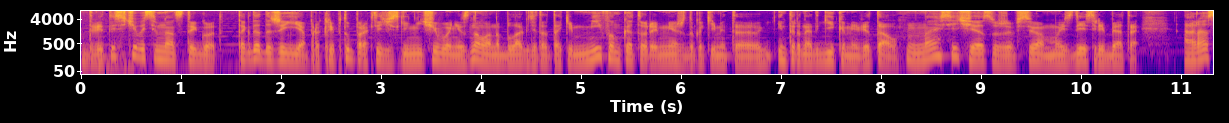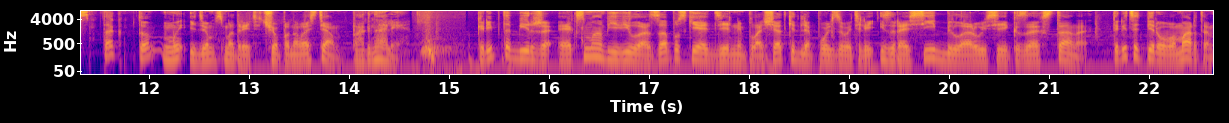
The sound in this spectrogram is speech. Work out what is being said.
2018 год. Тогда даже я про крипту практически ничего не знал, она была где-то таким мифом, который между какими-то интернет-гиками витал. А сейчас уже все, мы здесь, ребята. А раз так, то мы идем смотреть, что по новостям. Погнали! Криптобиржа Эксмо объявила о запуске отдельной площадки для пользователей из России, Беларуси и Казахстана. 31 марта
